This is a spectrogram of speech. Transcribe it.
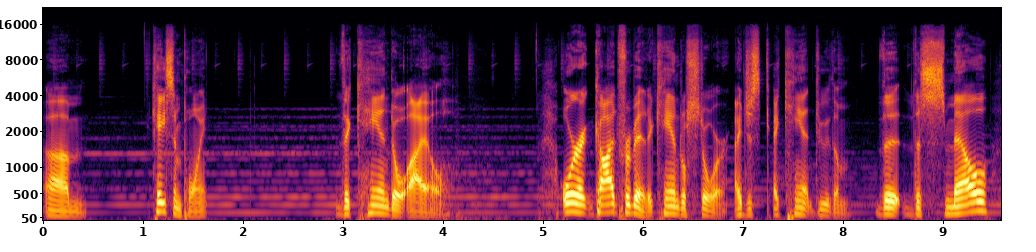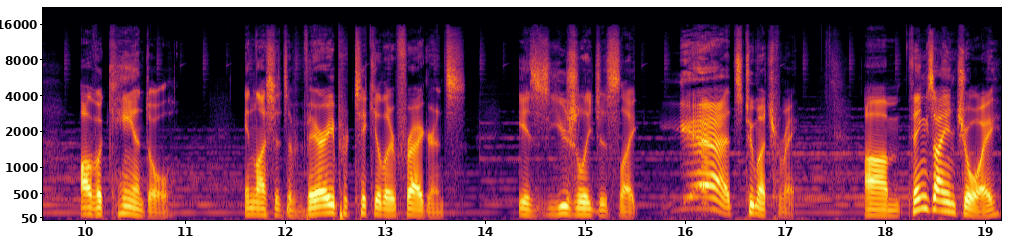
Um, case in point, the candle aisle, or God forbid, a candle store. I just I can't do them. the The smell of a candle, unless it's a very particular fragrance, is usually just like yeah, it's too much for me. Um, things I enjoy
